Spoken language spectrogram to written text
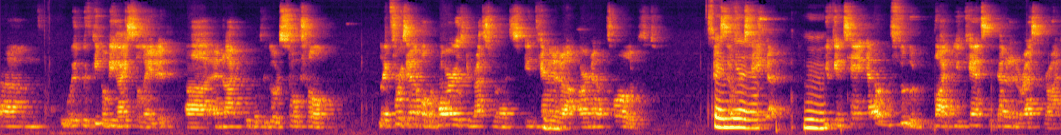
um, with, with people being isolated, uh, and not able to go to social. Like, for example, the bars and restaurants in mm-hmm. Canada are now closed. Same here. Mm. You can take out food, but you can't sit down in a restaurant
